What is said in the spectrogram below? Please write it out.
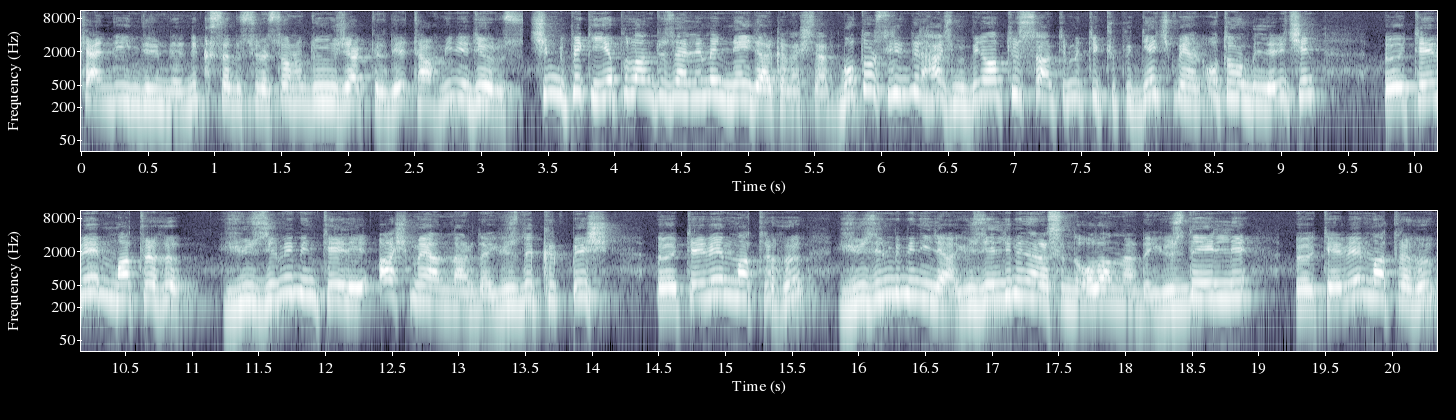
kendi indirimlerini kısa bir süre sonra duyuracaktır diye tahmin ediyoruz. Şimdi peki yapılan düzenleme neydi arkadaşlar? Motor silindir hacmi 1600 cm3'ü geçmeyen otomobiller için ÖTV matrahı 120 bin TL'yi aşmayanlarda %45, ÖTV matrahı 120 bin ila 150 bin arasında olanlarda %50, ÖTV matrahı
